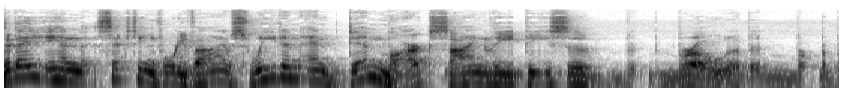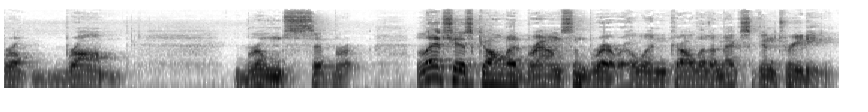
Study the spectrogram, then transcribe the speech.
Today in 1645, Sweden and Denmark signed the Peace of Bro, Brom, Brom, let's just call it Brown Sombrero and call it a Mexican treaty.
